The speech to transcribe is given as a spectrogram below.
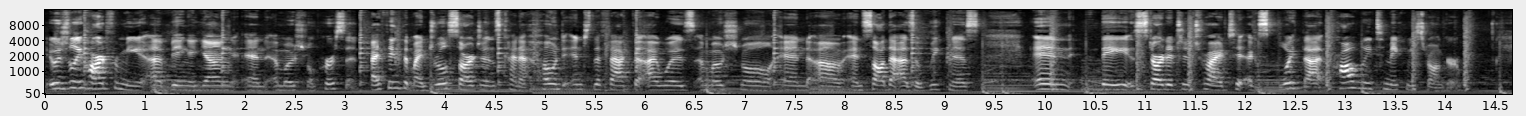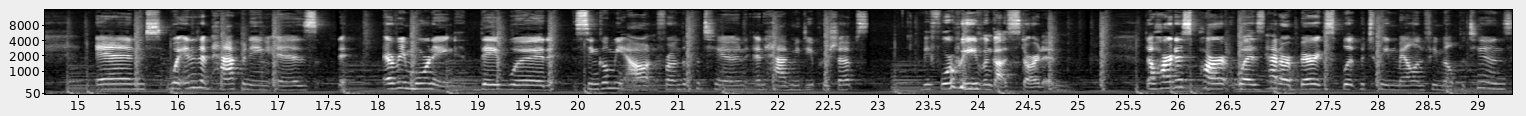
It was really hard for me uh, being a young and emotional person. I think that my drill sergeants kind of honed into the fact that I was emotional and um, and saw that as a weakness, and they started to try to exploit that, probably to make me stronger. And what ended up happening is every morning they would single me out in front of the platoon and have me do push ups before we even got started. The hardest part was had our barracks split between male and female platoons,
